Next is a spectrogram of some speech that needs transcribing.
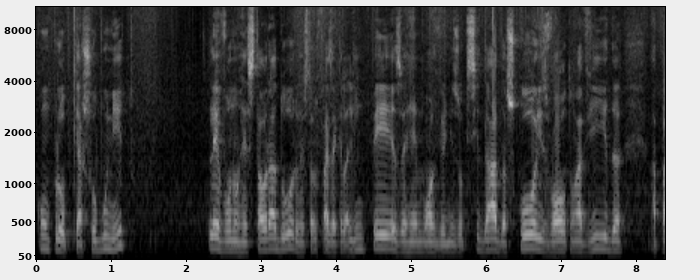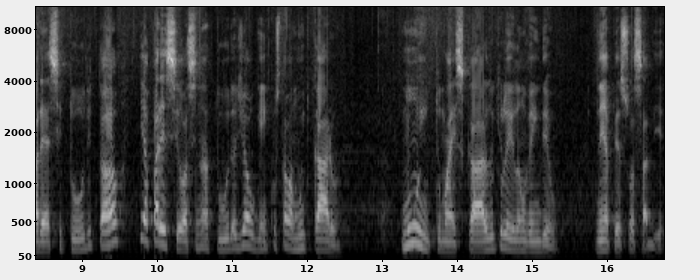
Comprou porque achou bonito, levou no restaurador, o restaurador faz aquela limpeza, remove o verniz oxidado, as cores voltam à vida, aparece tudo e tal. E apareceu a assinatura de alguém que custava muito caro, muito mais caro do que o leilão vendeu. Nem a pessoa sabia.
